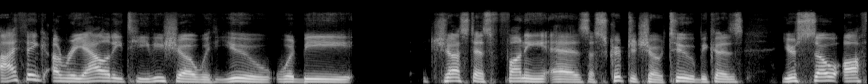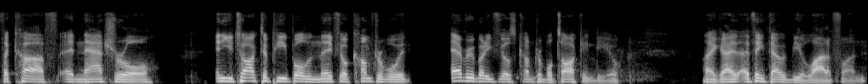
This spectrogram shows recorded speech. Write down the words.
I think a reality TV show with you would be just as funny as a scripted show too, because you're so off the cuff and natural, and you talk to people and they feel comfortable with. Everybody feels comfortable talking to you. Like, I, I think that would be a lot of fun.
